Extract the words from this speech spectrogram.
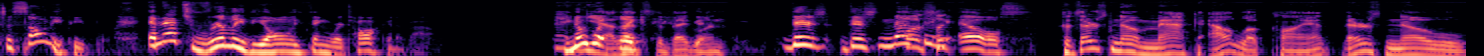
to Sony people. And that's really the only thing we're talking about. You know yeah, what, like- that's the big one. There's there's Well, nothing like- else. Because there's no Mac Outlook client. There's no.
